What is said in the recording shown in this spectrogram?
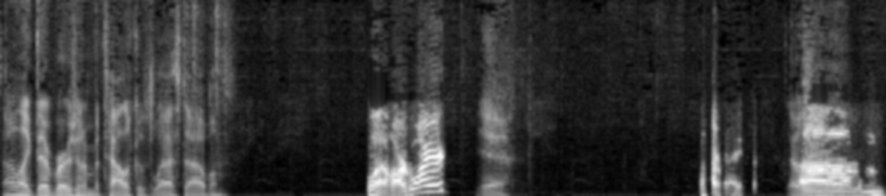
sounded like their version of Metallica's last album. What? Hardwired? Yeah, All right. was, Um,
